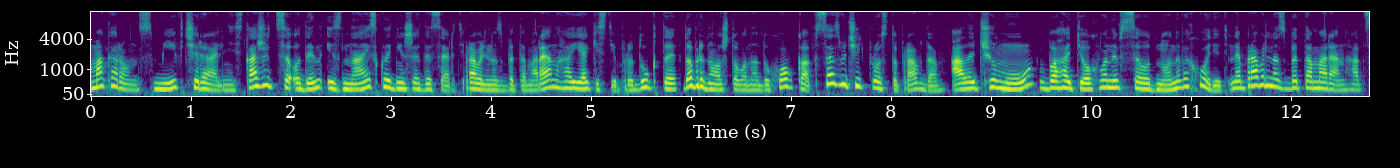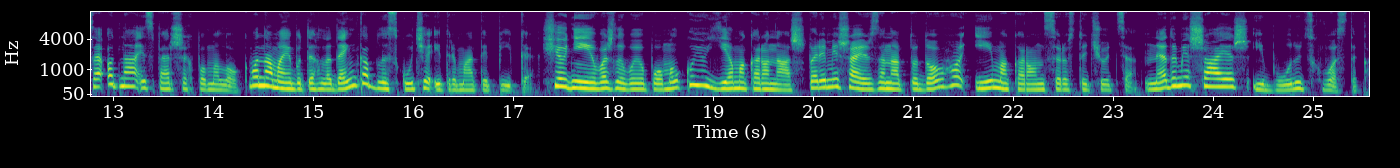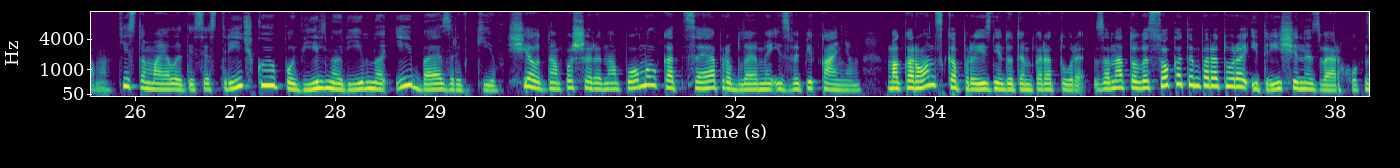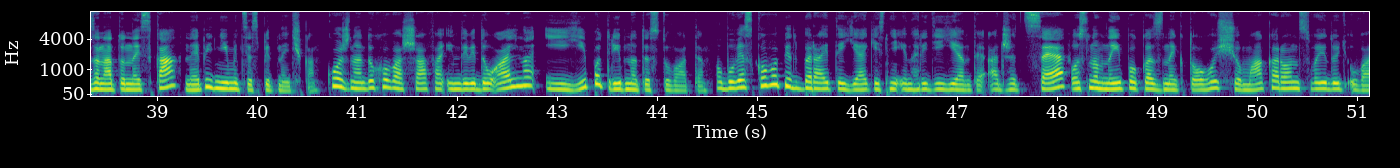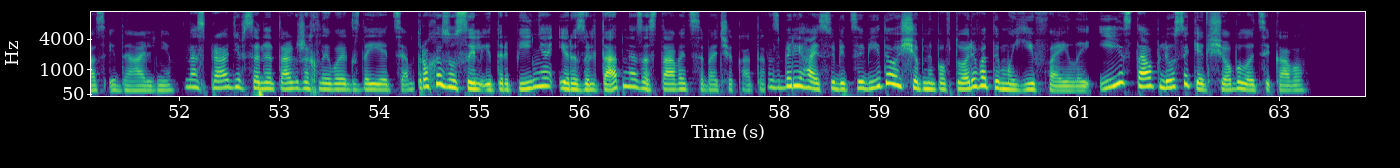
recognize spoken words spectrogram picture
Макаронс, міф чи реальність кажуть, це один із найскладніших десертів. Правильно збита меренга, якісні продукти, добре налаштована духовка. Все звучить просто, правда. Але чому в багатьох вони все одно не виходять? Неправильно збита меренга це одна із перших помилок. Вона має бути гладенька, блискуча і тримати піки. Ще однією важливою помилкою є макаронаж. Перемішаєш занадто довго, і макаронси розтечуться. Не домішаєш і будуть з хвостиками. Тісто має литися стрічкою повільно, рівно і без ривків. Ще одна поширена помилка це проблеми із випіканням. Макарон скапризні до температури. Занадто висока температура і тріщини зверху. Занадто низька не підніметься спідничка. Кожна духова шафа індивідуальна і її потрібно тестувати. Обов'язково підбирайте якісні інгредієнти, адже це основний показник того, що макаронс вийдуть у вас ідеальні. Насправді все не так жахливо, як здається. Трохи зусиль і терпіння, і результат не заставить себе чекати. Зберігай собі це відео, щоб не повторювати мої фейли, і став плюсик, якщо було цікаво.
